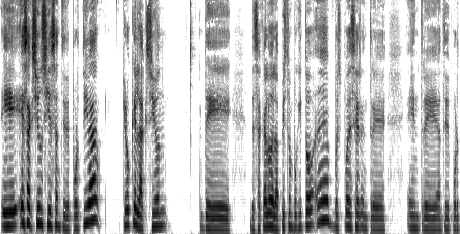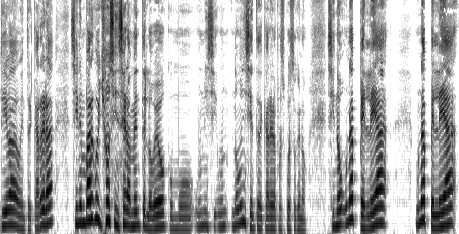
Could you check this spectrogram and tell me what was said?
Eh, esa acción sí es antideportiva. Creo que la acción de, de sacarlo de la pista un poquito, eh, pues puede ser entre, entre antideportiva o entre carrera. Sin embargo, yo sinceramente lo veo como un, un, no un incidente de carrera, por supuesto que no, sino una pelea, una pelea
